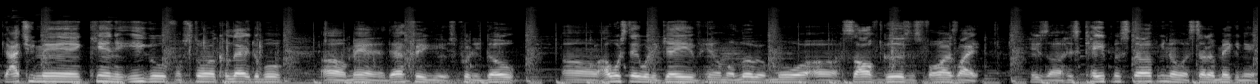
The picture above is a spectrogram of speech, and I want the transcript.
Gatchaman Ken the Eagle from Storm Collectible. Oh man, that figure is pretty dope. Um, I wish they would have gave him a little bit more uh, soft goods as far as like his uh, his cape and stuff. You know, instead of making it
